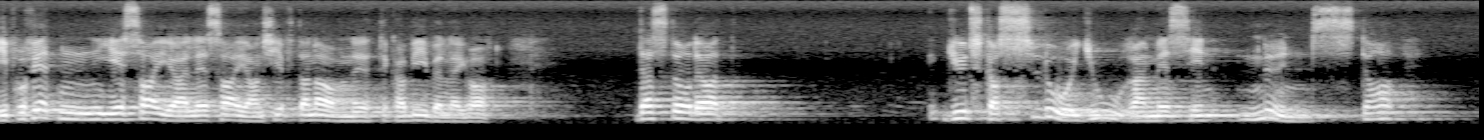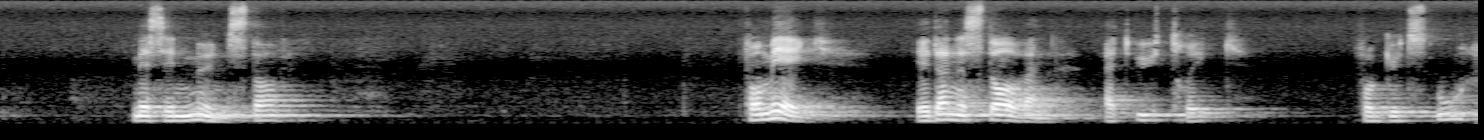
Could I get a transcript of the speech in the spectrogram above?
I profeten Jesaja, eller Jesaja, han skifter navn etter hva Bibelen jeg har, der står det at Gud skal slå jorda med sin munnstav med sin munnstav. For meg er denne staven et uttrykk for Guds ord.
